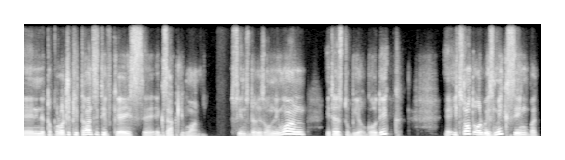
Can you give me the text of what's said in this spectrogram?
and in the topologically transitive case, uh, exactly one. Since there is only one, it has to be ergodic. Uh, it's not always mixing, but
